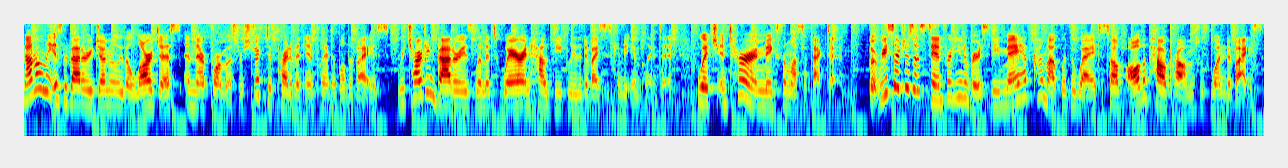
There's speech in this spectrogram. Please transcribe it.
Not only is the battery generally the largest and therefore most restrictive part of an implantable device, recharging batteries limits where and how deeply the devices can be implanted, which in turn makes them less effective. But researchers at Stanford University may have come up with a way to solve all the power problems with one device.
